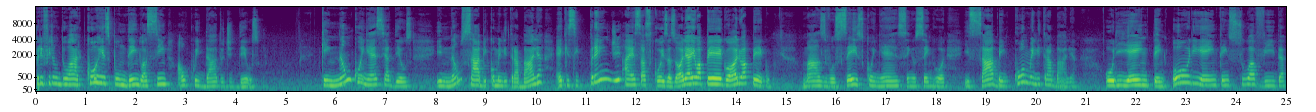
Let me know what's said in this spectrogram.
prefiram doar, correspondendo assim ao cuidado de Deus. Quem não conhece a Deus e não sabe como ele trabalha é que se prende a essas coisas. Olha aí o apego, olha o apego. Mas vocês conhecem o Senhor e sabem como ele trabalha. Orientem, orientem sua vida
